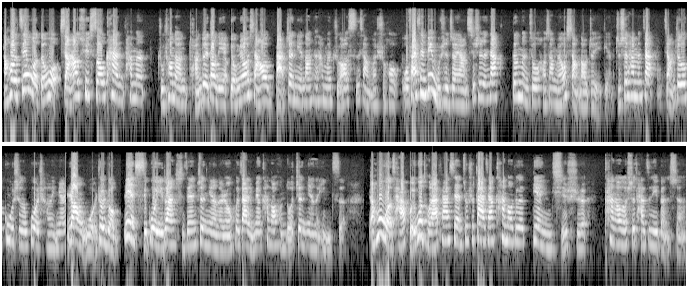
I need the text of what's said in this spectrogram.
然后结果等我想要去搜看他们主创的团队到底有没有想要把正念当成他们主要思想的时候，我发现并不是这样。其实人家。根本就好像没有想到这一点，只是他们在讲这个故事的过程里面，让我这种练习过一段时间正念的人会在里面看到很多正念的影子，然后我才回过头来发现，就是大家看到这个电影，其实看到的是他自己本身。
